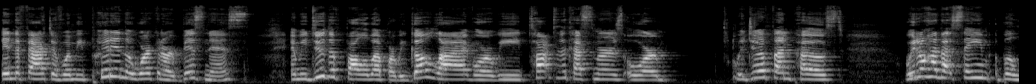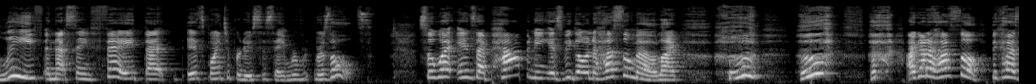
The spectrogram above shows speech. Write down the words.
in the fact of when we put in the work in our business and we do the follow up or we go live or we talk to the customers or we do a fun post we don't have that same belief and that same faith that it's going to produce the same re- results. So what ends up happening is we go into hustle mode, like, I gotta hustle because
